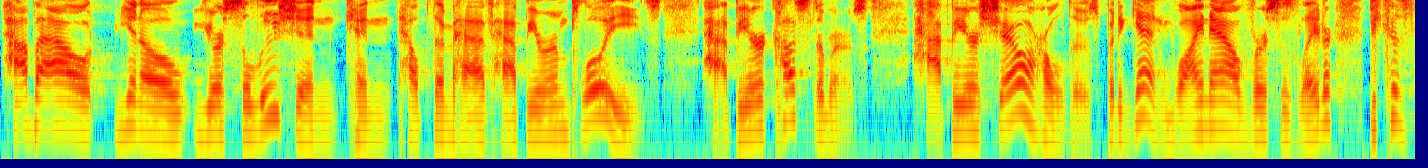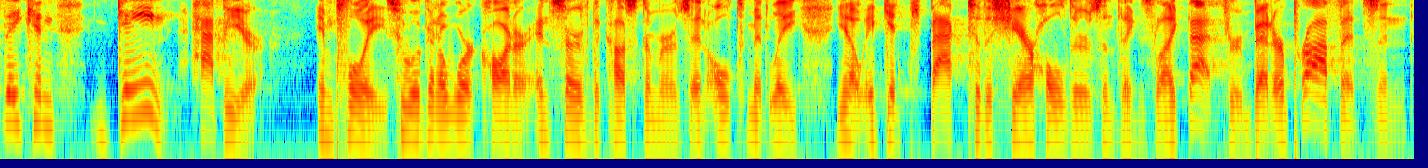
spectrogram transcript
How about, you know, your solution can help them have happier employees, happier customers, happier shareholders. But again, why now versus later? Because they can gain happier employees who are going to work harder and serve the customers and ultimately you know it gets back to the shareholders and things like that through better profits and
